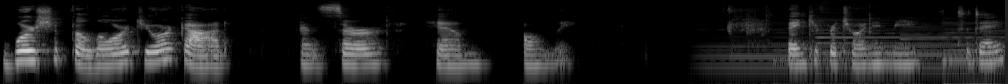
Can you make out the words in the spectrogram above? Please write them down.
Worship the Lord your God and serve him only. Thank you for joining me today,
